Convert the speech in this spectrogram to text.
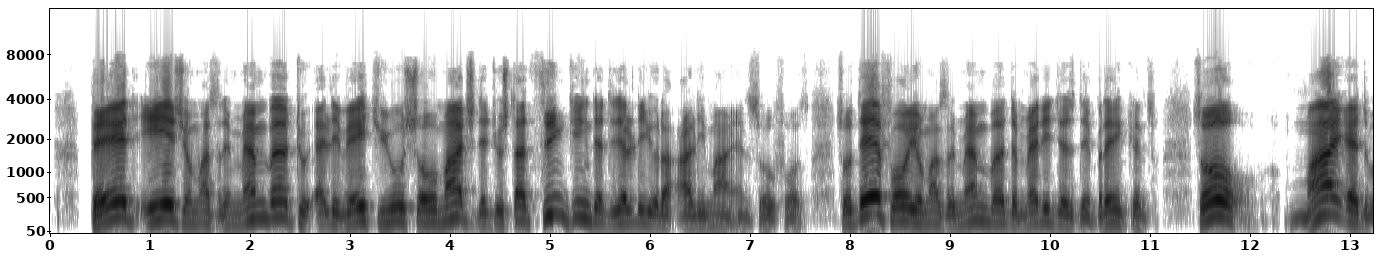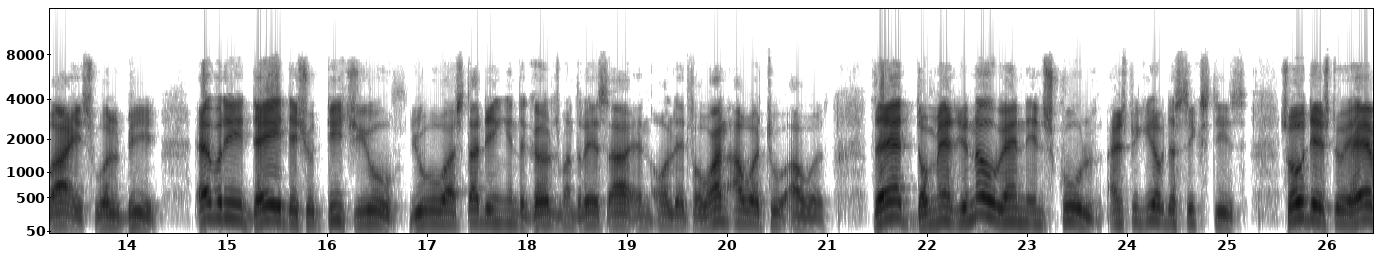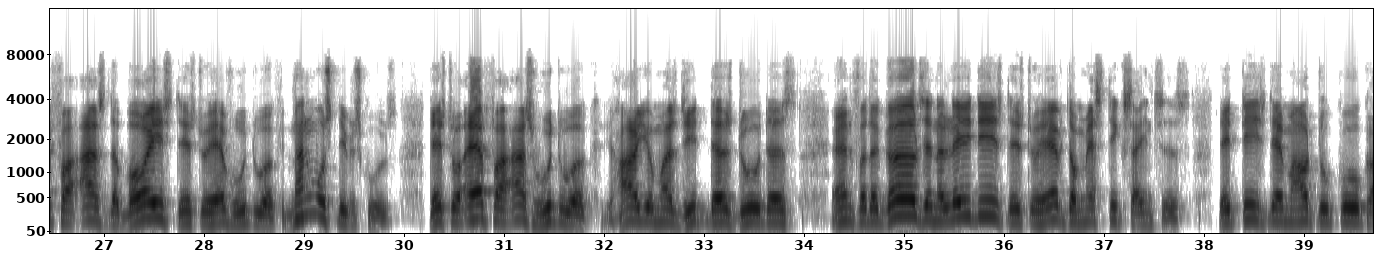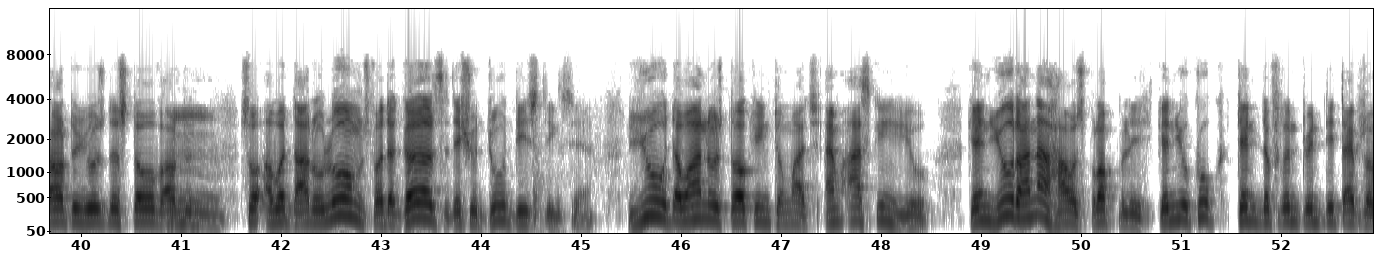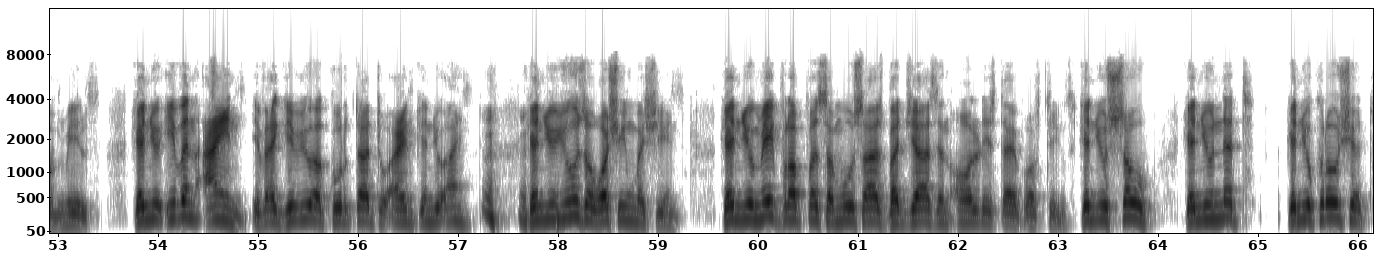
Bad is you must remember to elevate you so much that you start thinking that really you're a alima and so forth. So therefore you must remember the marriages they break and so, so my advice will be every day they should teach you you are studying in the girls madrasa and all that for one hour two hours that domain, you know, when in school, I'm speaking of the 60s, so there's to have for us the boys, there's to have woodwork. Non Muslim schools, there's to have for us woodwork. How you must eat this, do this. And for the girls and the ladies, there's to have domestic sciences. They teach them how to cook, how to use the stove, how mm. to. Hmm. So our darulums, for the girls, they should do these things here. You, the one who's talking too much, I'm asking you. Can you run a house properly? Can you cook 10 different, 20 types of meals? Can you even iron? If I give you a kurta to iron, can you iron? can you use a washing machine? Can you make proper samosas, bhajjas, and all these type of things? Can you sew? Can you knit? Can you crochet?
